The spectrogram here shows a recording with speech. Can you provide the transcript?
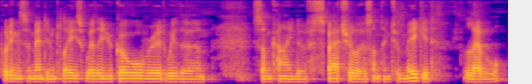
putting the cement in place, whether you go over it with um, some kind of spatula or something to make it level.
